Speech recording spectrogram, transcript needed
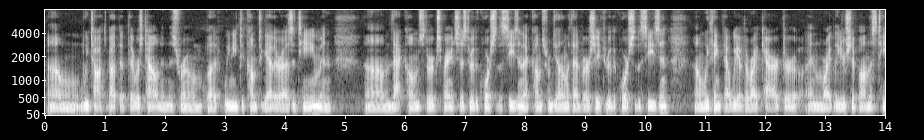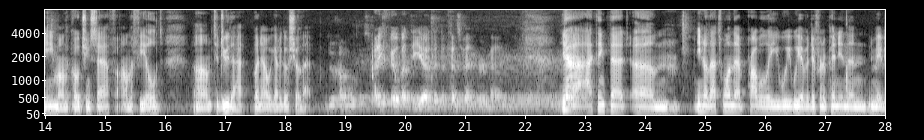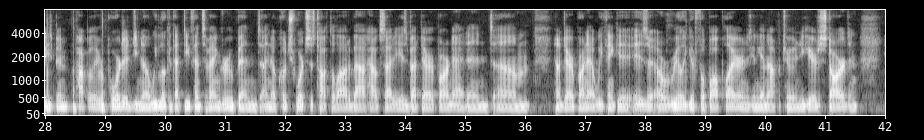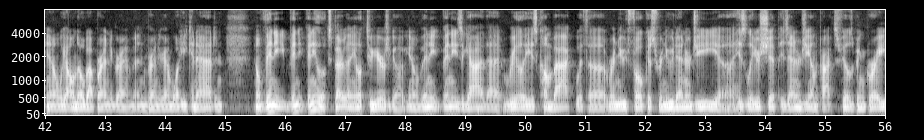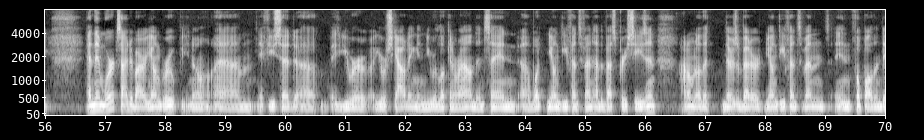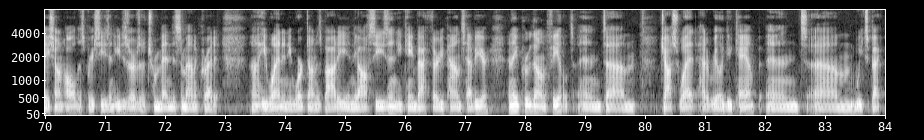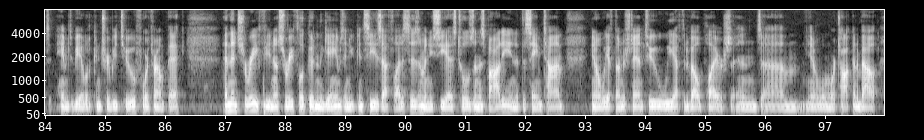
um, we talked about that there was talent in this room, but we need to come together as a team. And um, that comes through experiences through the course of the season. That comes from dealing with adversity through the course of the season. Um, we think that we have the right character and right leadership on this team, on the coaching staff, on the field um, to do that. But now we got to go show that. How do you feel about the uh, the defensive end group, Yeah, I think that um, you know that's one that probably we, we have a different opinion than maybe has been popularly reported. You know, we look at that defensive end group, and I know Coach Schwartz has talked a lot about how excited he is about Derek Barnett, and um, you know, Derek Barnett we think is a really good football player and is going to get an opportunity here to start. And you know, we all know about Brandon Graham and Brandon Graham, what he can add. And, you know, Vinny, Vinny, Vinny looks better than he looked two years ago. You know, Vinny, Vinny's a guy that really has come back with a renewed focus, renewed energy. Uh, his leadership, his energy on the practice field has been great. And then we're excited about our young group. You know, um, if you said uh, you were you were scouting and you were looking around and saying uh, what young defensive end had the best preseason, I don't know that there's a better young defensive end in football than Daeshon Hall this preseason. He deserves a tremendous amount of credit. Uh, he went and he worked on his body in the off season. He came back 30 pounds heavier, and they proved it on the field. And um, Josh Sweat had a really good camp, and um, we expect him to be able to contribute to a fourth round pick. And then Shareef, you know, Shareef looked good in the games, and you can see his athleticism, and you see has tools in his body. And at the same time, you know, we have to understand too, we have to develop players. And um, you know, when we're talking about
